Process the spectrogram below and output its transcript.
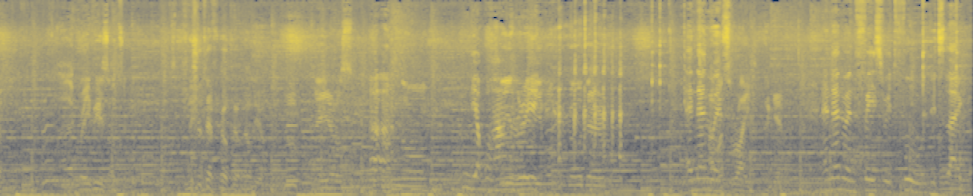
Uh, gravy is also good. You should have heard her earlier. Layers. Uh-uh. No. Hindi ako You hungry. really want to go there. And then I when was right again. and then when faced with food, it's like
